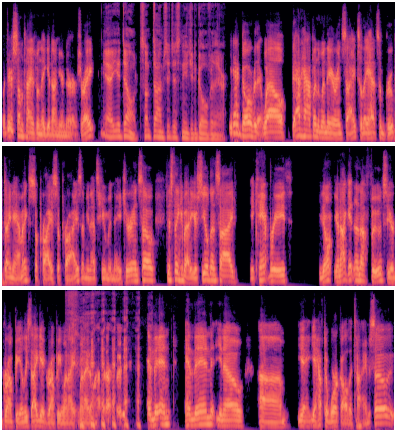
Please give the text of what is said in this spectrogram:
but there's sometimes when they get on your nerves, right? Yeah, you don't. Sometimes they just need you to go over there. Yeah, go over there. Well, that happened when they were inside. So they had some group dynamics. Surprise, surprise. I mean, that's human nature. And so just think about it. You're sealed inside, you can't breathe. You don't you're not getting enough food, so you're grumpy. At least I get grumpy when I when I don't have enough food. And then and then, you know, um, you, you have to work all the time. So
